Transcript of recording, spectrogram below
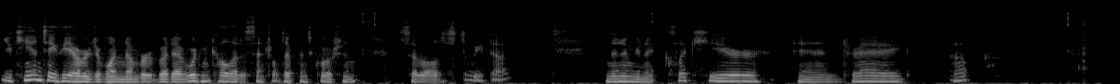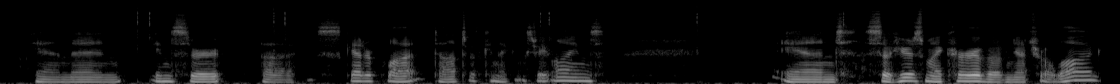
you can take the average of one number, but I wouldn't call it a central difference quotient. So I'll just delete that. And then I'm going to click here and drag up and then insert uh, scatter plot dots with connecting straight lines. And so here's my curve of natural log.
